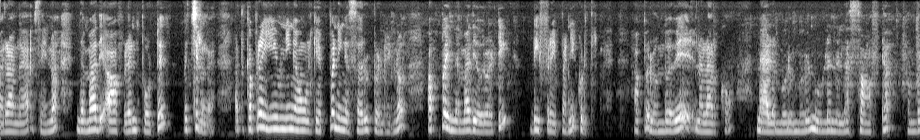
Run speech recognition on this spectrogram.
வராங்க செய்யணும் இந்த மாதிரி ஆஃப் டன் போட்டு வச்சுருங்க. அதுக்கப்புறம் ஈவினிங் அவங்களுக்கு எப்போ நீங்கள் சர்வ் பண்ணுறீங்களோ அப்போ இந்த மாதிரி ஒரு வாட்டி டீப் ஃப்ரை பண்ணி கொடுத்துருங்க. அப்போ ரொம்பவே நல்லாயிருக்கும் மேலே மொறு முறுன்னு உள்ளே நல்லா சாஃப்டாக ரொம்ப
